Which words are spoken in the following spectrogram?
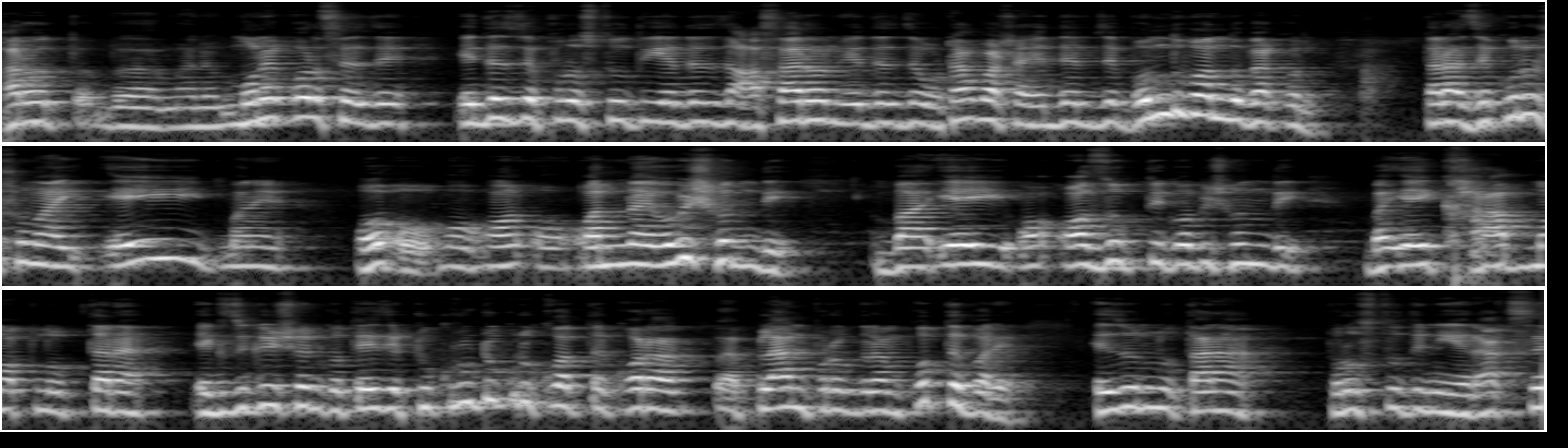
ভারত মানে মনে করছে যে এদের যে প্রস্তুতি, এদের যে আচরণ, এদের যে ওঠা বসা, এদের যে বন্ধুবান্ধব এখন, তারা যে কোনো সময় এই মানে অন্যায় অভিসন্ধি বা এই অযৌক্তিক অভিসন্ধি বা এই খারাপ মতলব তারা এক্সিকিউশন করতে, এই যে টুকরো টুকরো করতে, করার প্ল্যান প্রোগ্রাম করতে পারে, এজন্য তারা প্রস্তুতি নিয়ে রাখছে।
